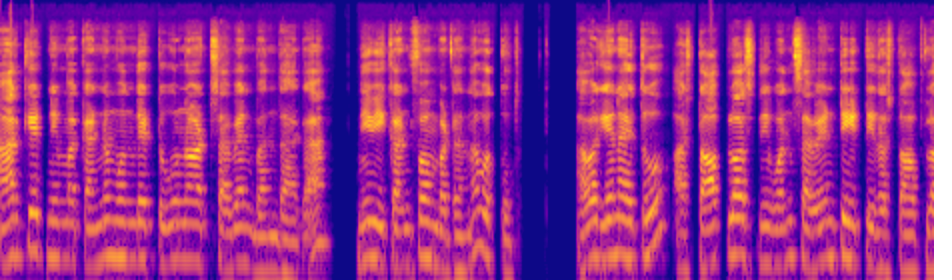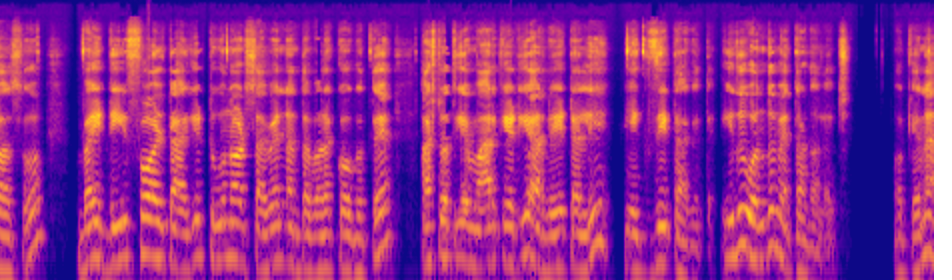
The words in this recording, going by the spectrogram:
ಮಾರ್ಕೆಟ್ ನಿಮ್ಮ ಕಣ್ಣು ಮುಂದೆ ಟೂ ನಾಟ್ ಸೆವೆನ್ ಬಂದಾಗ ನೀವು ಈ ಕನ್ಫರ್ಮ್ ಬಟನ್ ಒತ್ತುದು. ಅವಾಗ ಏನಾಯ್ತು? ಆ ಸ್ಟಾಪ್ ಲಾಸ್ ನೀವು ಒನ್ ಸೆವೆಂಟಿ ಇಟ್ಟಿರೋ ಸ್ಟಾಪ್ ಲಾಸ್ ಬೈ ಡಿಫಾಲ್ಟ್ ಆಗಿ ಟೂ ನಾಟ್ ಸೆವೆನ್ ಅಂತ ಬರಕ್ ಹೋಗುತ್ತೆ. ಅಷ್ಟೊತ್ತಿಗೆ ಮಾರ್ಕೆಟ್ಗೆ ಆ ರೇಟ್ ಅಲ್ಲಿ ಎಕ್ಸಿಟ್ ಆಗುತ್ತೆ. ಇದು ಒಂದು ಮೆಥಡಾಲಜಿ ಓಕೆನಾ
